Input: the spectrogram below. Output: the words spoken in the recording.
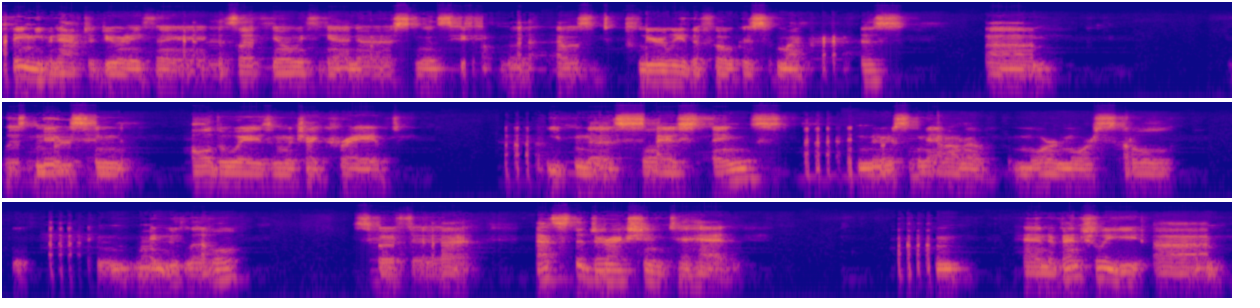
I didn't even have to do anything. That's like the only thing I noticed. And then see that, that was clearly the focus of my practice. Um, was noticing all the ways in which I craved, uh, even the slightest things, uh, and noticing that on a more and more subtle uh, and minute level. So if uh, that's the direction to head, um, and eventually. Um,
